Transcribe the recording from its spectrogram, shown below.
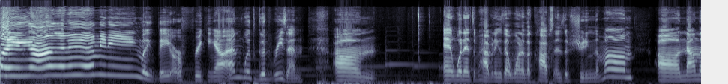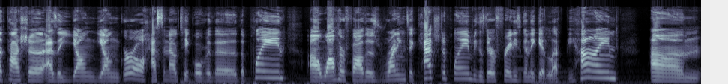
my god, happening!" Like they are freaking out, and with good reason. Um, and what ends up happening is that one of the cops ends up shooting the mom. Uh, now Natasha, as a young young girl, has to now take over the the plane uh, while her father's running to catch the plane because they're afraid he's gonna get left behind. Um,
